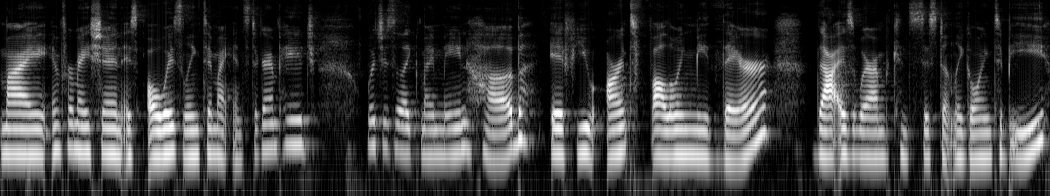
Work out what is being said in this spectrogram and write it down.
my information is always linked in my Instagram page, which is like my main hub. If you aren't following me there, that is where I'm consistently going to be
